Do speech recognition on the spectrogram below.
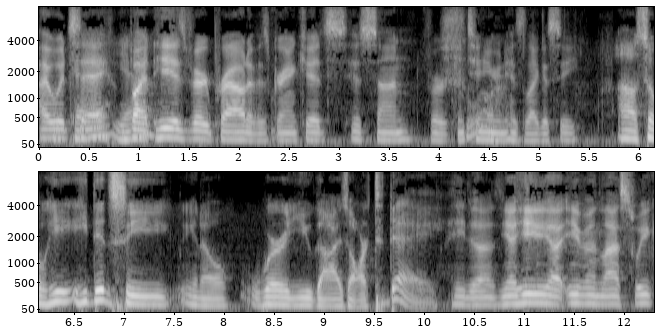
I would Okay, say, yeah. but he is very proud of his grandkids, his son, for continuing his legacy. Uh, so he, he did see you know where you guys are today. He does. Yeah, he uh, even last week,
